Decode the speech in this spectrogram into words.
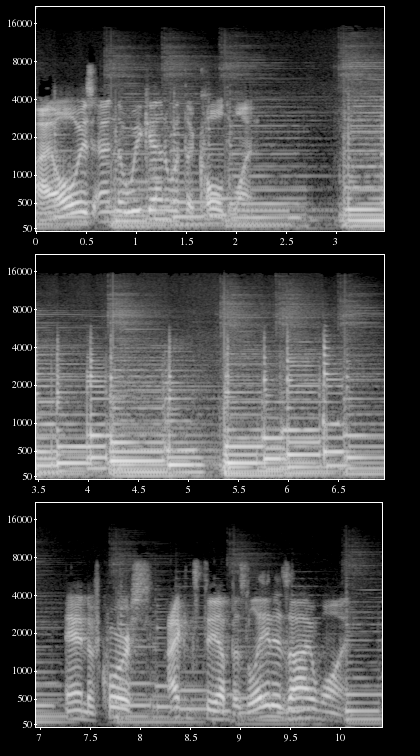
I always end the weekend with a cold one. And of course, I can stay up as late as I want.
